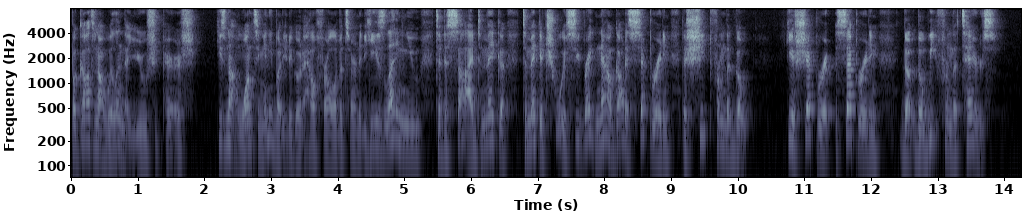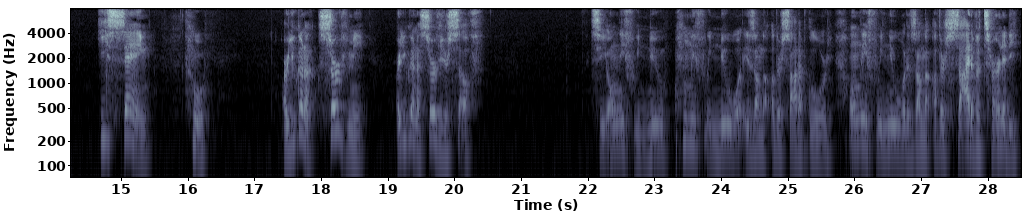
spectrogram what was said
But God's not willing that you should perish. He's not wanting anybody to go to hell for all of eternity. He's letting you to decide to make a to make a choice. See, right now God is separating the sheep from the goat. He is separate, separating the, the wheat from the tares. He's saying, "Who are you going to serve me? Are you going to serve yourself?" See, only if we knew, only if we knew what is on the other side of glory, only if we knew what is on the other side of eternity,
